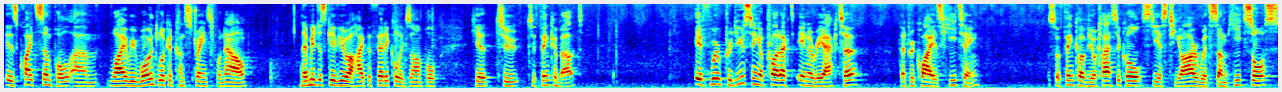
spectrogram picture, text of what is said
is quite simple um, why we won't look at constraints for now. Let me just give you a hypothetical example here to, to think about. If we're producing a product in a reactor that requires heating, so think of your classical CSTR with some heat source,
